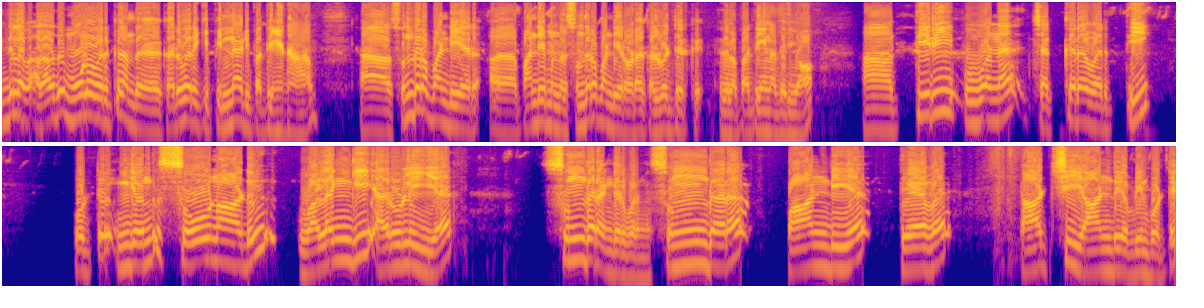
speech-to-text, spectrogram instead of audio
இதில் அதாவது மூலவருக்கு அந்த கருவறைக்கு பின்னாடி பார்த்தீங்கன்னா சுந்தர பாண்டியர் பாண்டிய மன்னர் சுந்தர பாண்டியரோட கல்வெட்டு இருக்கு. இதில் பார்த்தீங்கன்னா தெரியும். திரி புவன சக்கரவர்த்தி போட்டு இங்கே வந்து சோநாடு வழங்கி அருளிய சுந்தர அங்கே பாருங்க. சுந்தர பாண்டிய தேவ ஆட்சி ஆண்டு அப்படின்னு போட்டு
